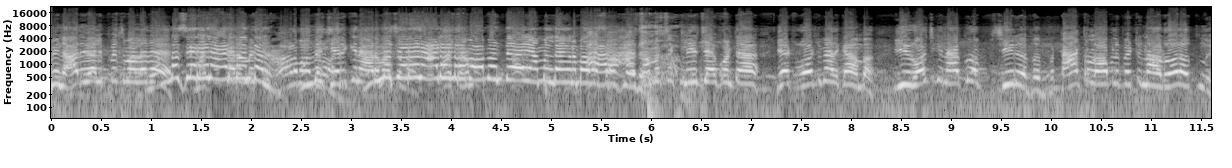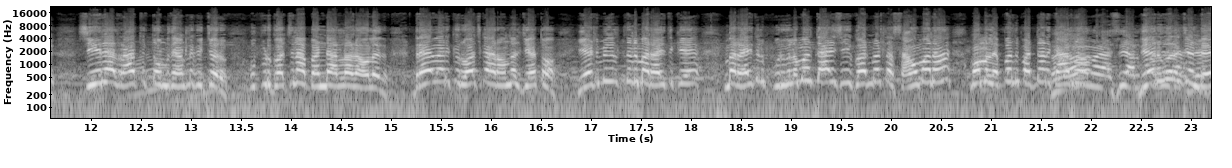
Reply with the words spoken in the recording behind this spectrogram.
మీ నాలుగు వేలు ఇప్పించమల్లదే ముందు చెరికిన సమస్య క్లియర్ చేయకుండా ఏ రోడ్డు మీద ఈ రోజుకి నాకు సీరియల్ టాటర్ లోపల పెట్టి నాలుగు రోజులు అవుతుంది. సీరియల్ రాత్రి తొమ్మిది గంటలకు ఇచ్చారు. ఇప్పుడు వచ్చిన బండి అల్లాడు అవ్వలేదు. డ్రైవర్కి రోజుకి ఆరు వందలు జీతం. ఏటి మిగులుతుంది మా రైతుకి? మా రైతులు పురుగుల మంది తాగేసి గవర్నమెంట్ సవమాన? మమ్మల్ని ఇబ్బంది పట్టడానికి కారణం? దేని గురించి అండి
